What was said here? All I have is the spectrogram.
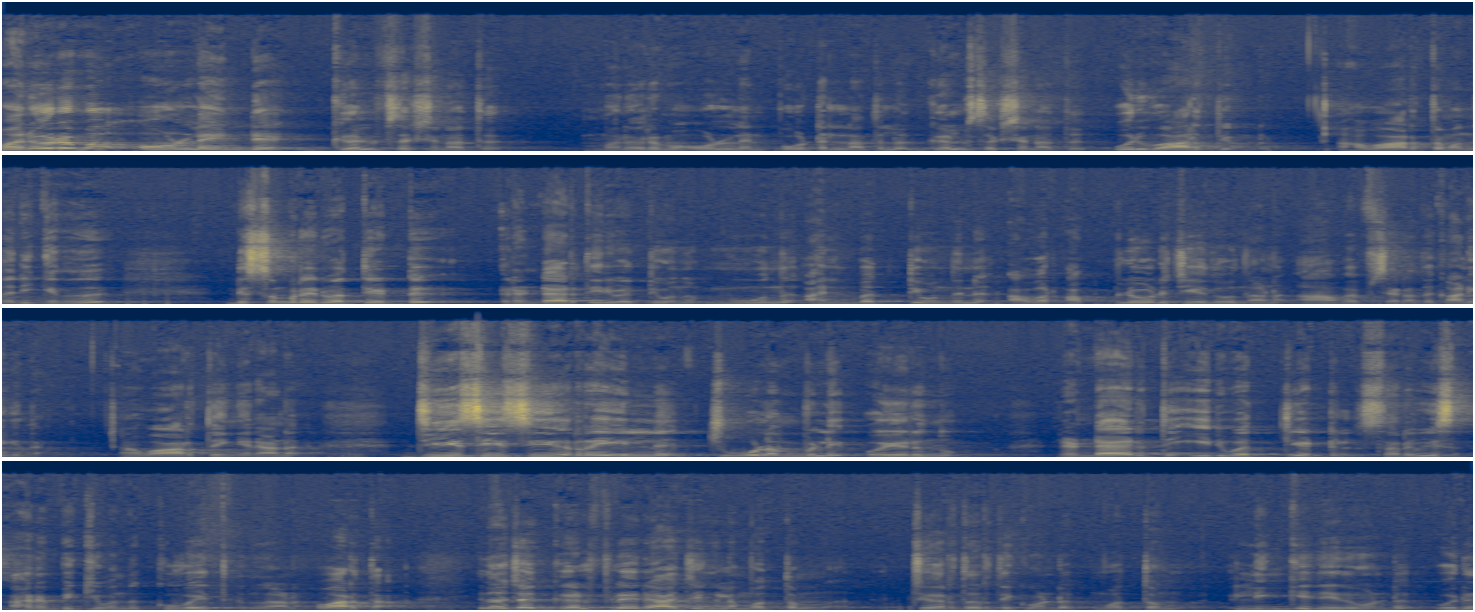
മനോരമ ഓൺലൈന്റെ ഗൾഫ് സെക്ഷനകത്ത് മനോരമ ഓൺലൈൻ പോർട്ടലിനകത്തുള്ള ഗൾഫ് സെക്ഷനകത്ത് ഒരു വാർത്തയുണ്ട്. ആ വാർത്ത വന്നിരിക്കുന്നത് ഡിസംബർ ഇരുപത്തിയെട്ട് രണ്ടായിരത്തി ഇരുപത്തി ഒന്ന് മൂന്ന് അൻപത്തി ഒന്നിന് അവർ അപ്ലോഡ് ചെയ്തു എന്നാണ് ആ വെബ്സൈറ്റിനകത്ത് കാണിക്കുന്നത്. ആ വാർത്ത ഇങ്ങനെയാണ്. ജി സി സി റെയിലിന് ചൂളം വിളി ഉയരുന്നു. രണ്ടായിരത്തി ഇരുപത്തിയെട്ടിൽ സർവീസ് ആരംഭിക്കുമെന്ന് കുവൈത്ത് എന്നതാണ് വാർത്ത. എന്ന് വെച്ചാൽ ഗൾഫിലെ രാജ്യങ്ങളെ മൊത്തം ചേർത്ത് നിർത്തിക്കൊണ്ട് മൊത്തം ലിങ്ക് ചെയ്തുകൊണ്ട് ഒരു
